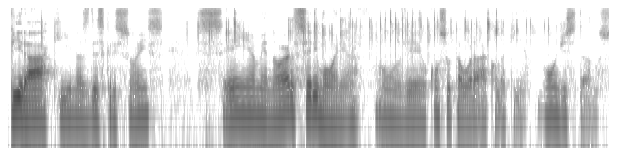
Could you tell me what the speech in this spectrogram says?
pirar aqui nas descrições sem a menor cerimônia. Vamos ver, vou consultar o oráculo aqui. Onde estamos?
